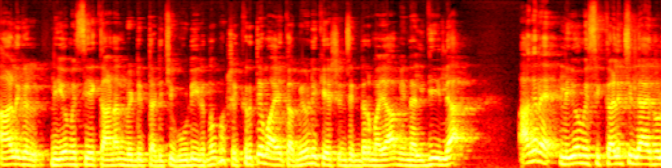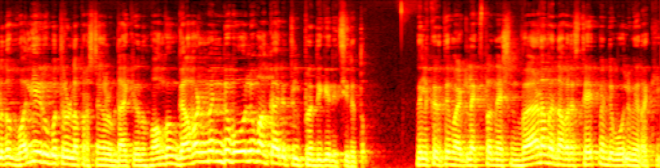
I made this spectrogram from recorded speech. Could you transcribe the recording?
ആളുകൾ ലിയോ മെസ്സിയെ കാണാൻ വേണ്ടി തടിച്ചു കൂടിയിരുന്നു. പക്ഷെ കൃത്യമായ കമ്മ്യൂണിക്കേഷൻ ഇന്റർ മയാമി നൽകിയില്ല. അങ്ങനെ ലിയോ മെസ്സി കളിച്ചില്ല എന്നുള്ളത് വലിയ രൂപത്തിലുള്ള പ്രശ്നങ്ങൾ ഉണ്ടാക്കിയിരുന്നു. ഹോങ്കോങ് ഗവൺമെന്റ് പോലും അക്കാര്യത്തിൽ പ്രതികരിച്ചിരുന്നു. ഇതിൽ കൃത്യമായിട്ടുള്ള എക്സ്പ്ലനേഷൻ വേണമെന്ന് അവർ സ്റ്റേറ്റ്മെന്റ് പോലും ഇറക്കി.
